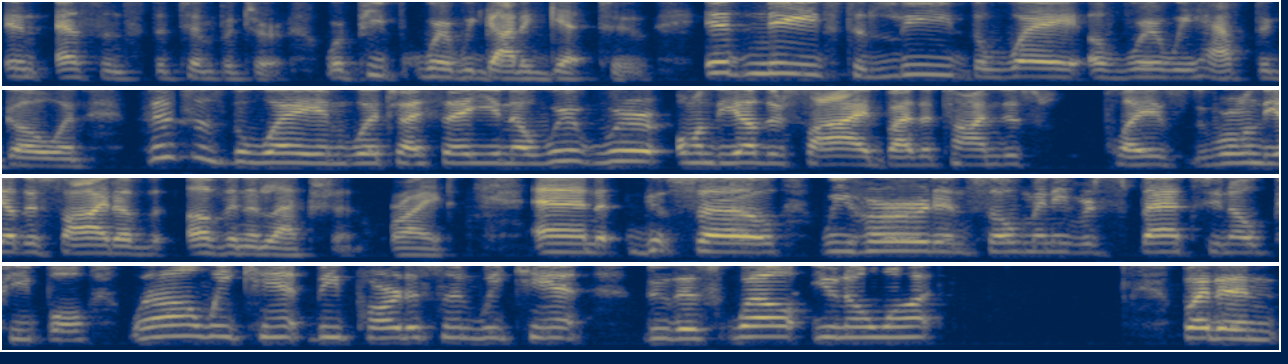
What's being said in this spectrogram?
in essence the temperature where people where we got to get to. It needs to lead the way of where we have to go and this is the way in which i say you know we're we're on the other side by the time this plays we're on the other side of of an election right? And so we heard in so many respects you know people well we can't be partisan we can't do this. Well you know what? But in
